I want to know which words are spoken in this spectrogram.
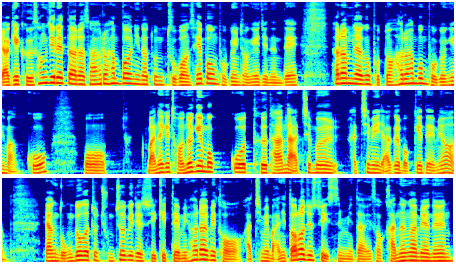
약의 그 성질에 따라서 하루 한 번이나 또는 두 번, 세 번 복용이 정해지는데 혈압약은 보통 하루 한 번 복용이 많고 뭐 만약에 저녁에 먹고 그 다음날 아침을 아침에 약을 먹게 되면 약 농도가 좀 중첩이 될 수 있기 때문에 혈압이 더 아침에 많이 떨어질 수 있습니다. 그래서 가능하면은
